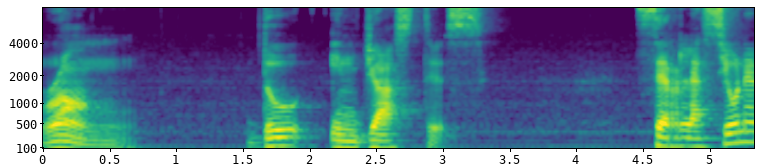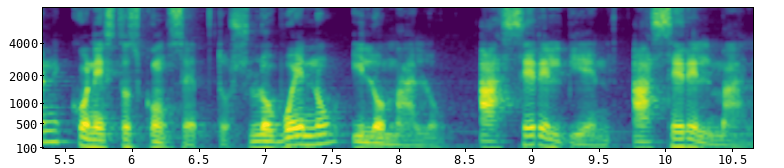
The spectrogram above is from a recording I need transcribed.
wrong, do injustice. Se relacionan con estos conceptos, lo bueno y lo malo, hacer el bien, hacer el mal.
